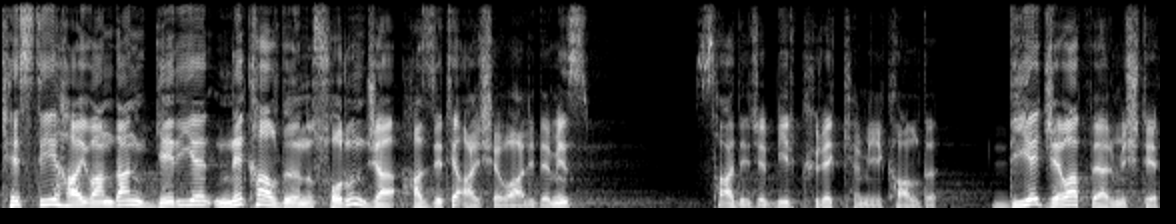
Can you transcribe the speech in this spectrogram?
kestiği hayvandan geriye ne kaldığını sorunca Hazreti Ayşe validemiz sadece bir kürek kemiği kaldı diye cevap vermişti.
